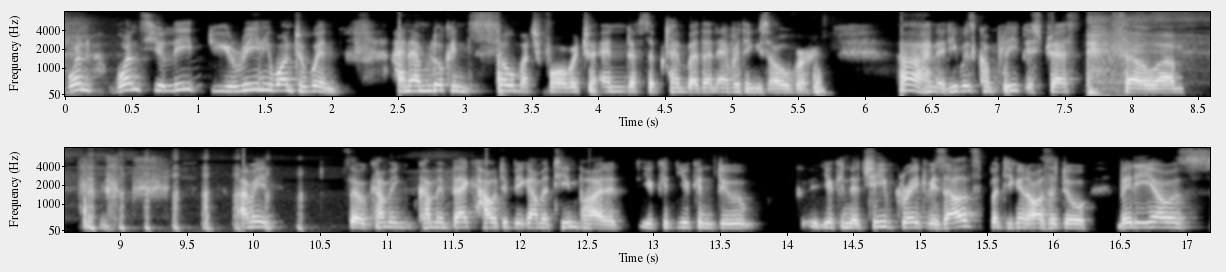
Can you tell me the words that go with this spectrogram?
When once you lead, you really want to win, and I'm looking so much forward to end of September. Then everything is over. Oh, and he was completely stressed. So, um, I mean, so coming coming back, how to become a team pilot? You could you can do you can achieve great results, but you can also do videos,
